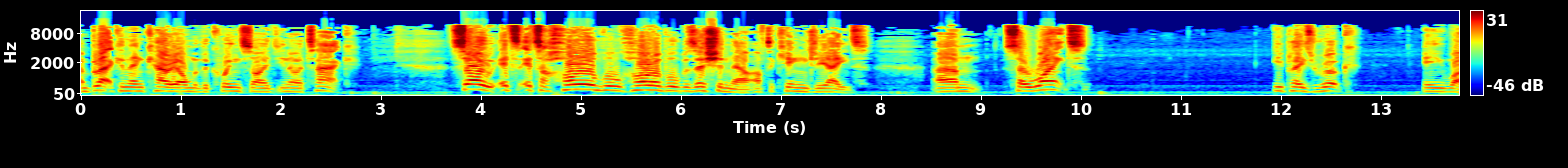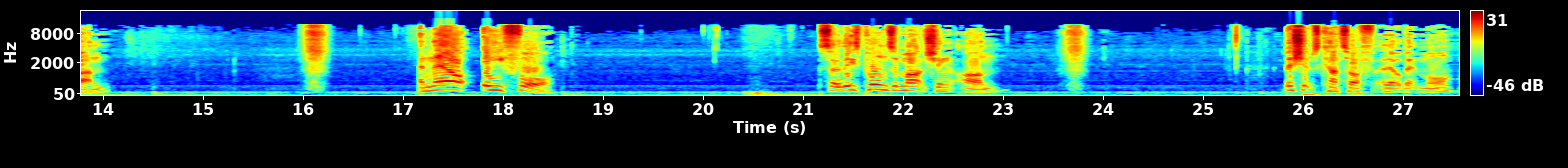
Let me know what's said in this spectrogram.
and black can then carry on with the queen side, you know, attack. So it's it's a horrible, horrible position now after King G8. Um, so white, he plays Rook E1, and now E4. So these pawns are marching on. Bishop's cut off a little bit more,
